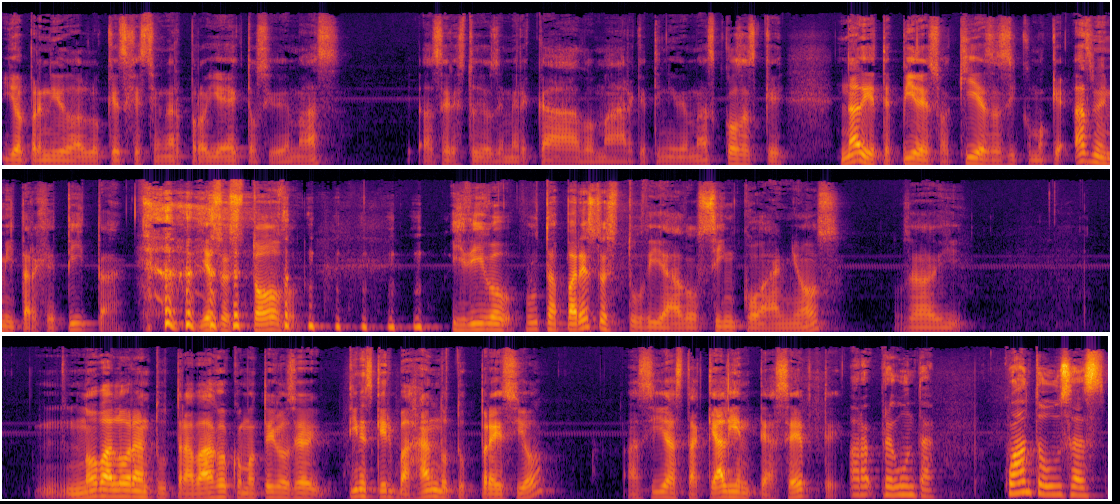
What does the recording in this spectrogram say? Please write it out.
yo he aprendido a lo que es gestionar proyectos y demás, hacer estudios de mercado, marketing y demás, cosas que nadie te pide eso aquí, es así como que hazme mi tarjetita y eso es todo. Y digo, puta, para esto he estudiado cinco años, o sea, y no valoran tu trabajo, como te digo, o sea, tienes que ir bajando tu precio, así hasta que alguien te acepte. Ahora, pregunta, ¿cuánto usas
